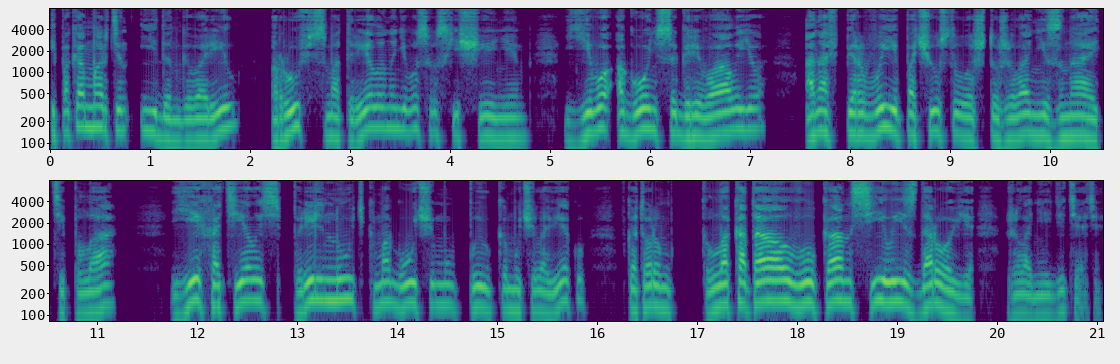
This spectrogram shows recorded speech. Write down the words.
И пока Мартин Иден говорил, Руфь смотрела на него с восхищением, его огонь согревал ее, она впервые почувствовала, что жила не зная тепла, ей хотелось прильнуть к могучему, пылкому человеку, в котором клокотал вулкан силы и здоровья, желание дитяти.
